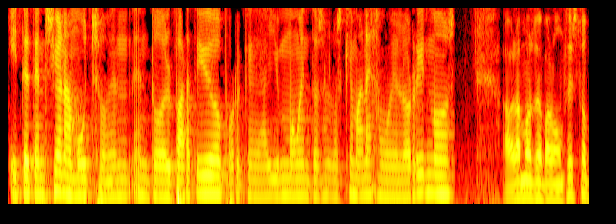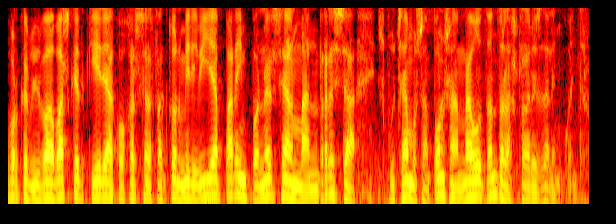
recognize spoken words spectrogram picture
y, te tensiona mucho en, en, todo el partido porque hay momentos en los que maneja muy bien los ritmos. Hablamos de baloncesto porque Bilbao Basket quiere acogerse al factor Miribilla para imponerse al Manresa. Escuchamos a Pons Arnau dando las claves del encuentro.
